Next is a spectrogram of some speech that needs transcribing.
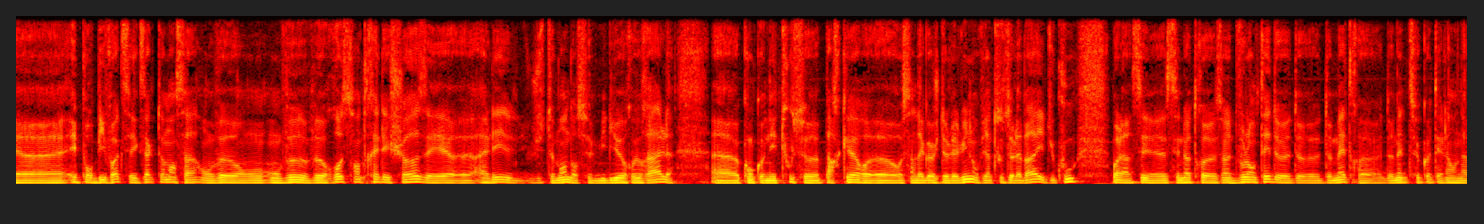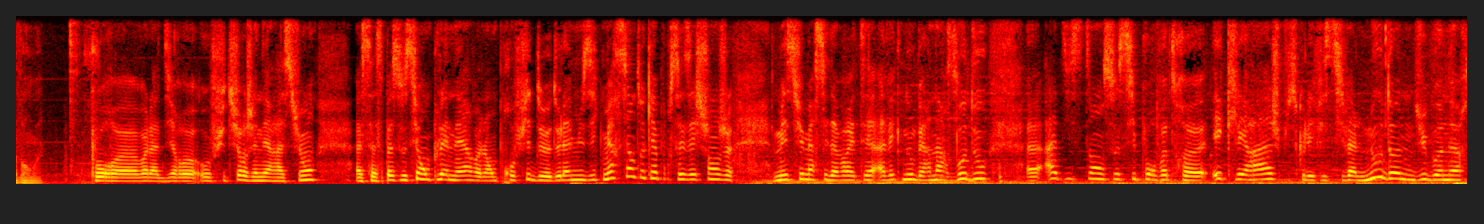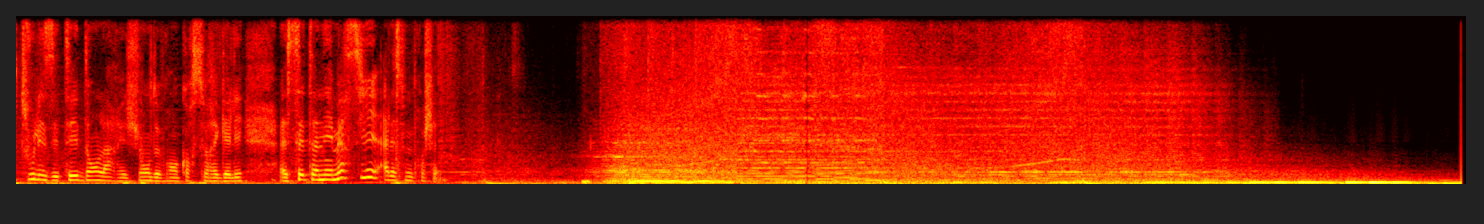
et, pour Bivouac, c'est exactement ça. On veut, on, veut, veut, recentrer les choses et aller justement dans ce milieu rural qu'on connaît tous par cœur euh, au sein de la gauche de la Lune. On vient tous de là-bas et du coup, voilà, c'est notre, volonté de, de, mettre, ce côté-là en avant. pour euh, voilà dire euh, aux futures générations. ça se passe aussi en plein air. Voilà, on profite de, la musique. Merci en tout cas pour ces échanges, messieurs. Merci d'avoir été avec nous, Bernard Baudou, à distance aussi pour votre éclairage, puisque les festivals nous donnent du bonheur tous les étés dans la région. On devra encore se régaler cette année. Merci. À la semaine prochaine.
